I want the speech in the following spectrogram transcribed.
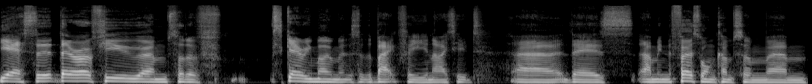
Yes, uh, there are a few um, sort of scary moments at the back for United. Uh, there's, I mean, the first one comes from um,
